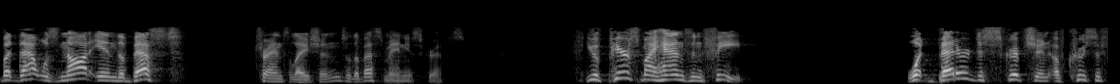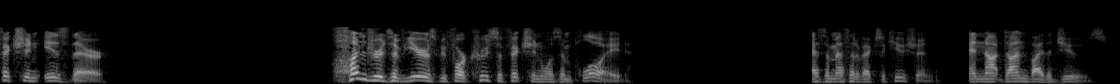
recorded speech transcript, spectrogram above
But that was not in the best translations or the best manuscripts. You have pierced my hands and feet. What better description of crucifixion is there? Hundreds of years before crucifixion was employed as a method of execution and not done by the Jews.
